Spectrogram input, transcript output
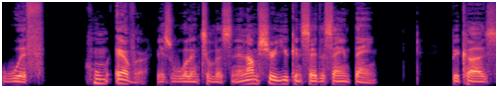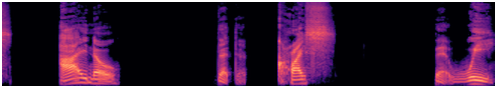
with whomever is willing to listen. And I'm sure you can say the same thing because I know that the Christ that we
